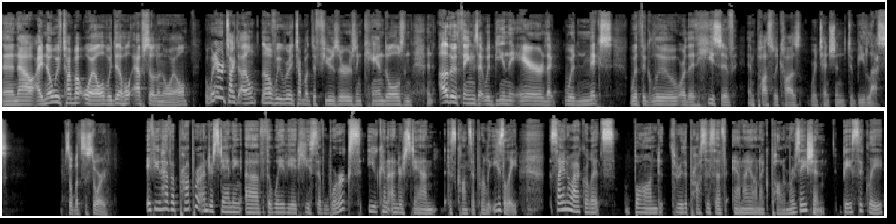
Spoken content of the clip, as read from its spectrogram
And now I know we've talked about oil. We did a whole episode on oil, but we never talked. I don't know if we really talked about diffusers and candles and, and other things that would be in the air that would mix with the glue or the adhesive and possibly cause retention to be less. So, what's the story? If you have a proper understanding of the way the adhesive works, you can understand this concept really easily. Cyanoacrylates bond through the process of anionic polymerization. Basically,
